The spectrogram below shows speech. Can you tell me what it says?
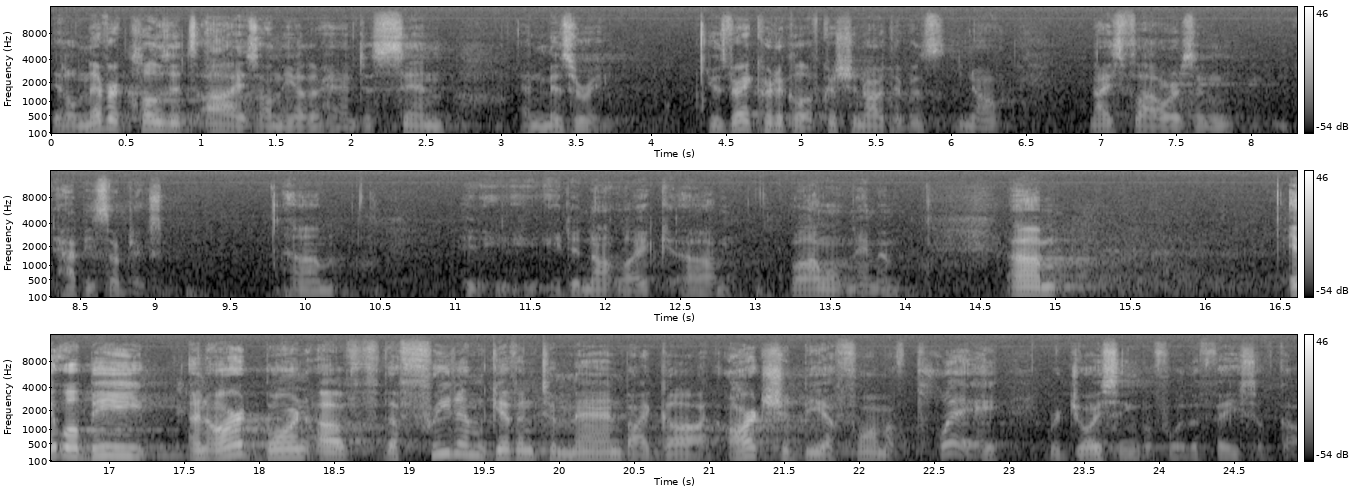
It'll never close its eyes, on the other hand, to sin and misery. He was very critical of Christian art that was, you know, nice flowers and happy subjects. Um, he, he, he, did not like, um, well, I won't name him. Um, it will be an art born of the freedom given to man by God. Art should be a form of play, rejoicing before the face of God.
